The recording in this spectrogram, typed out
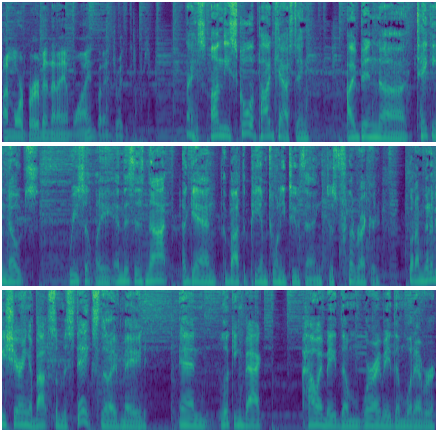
I'm more bourbon than I am wine, but I enjoyed the conversation. Nice. On the School of Podcasting, I've been uh, taking notes recently, and this is not, again, about the PM22 thing, just for the record, but I'm going to be sharing about some mistakes that I've made and looking back how I made them, where I made them, whatever.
